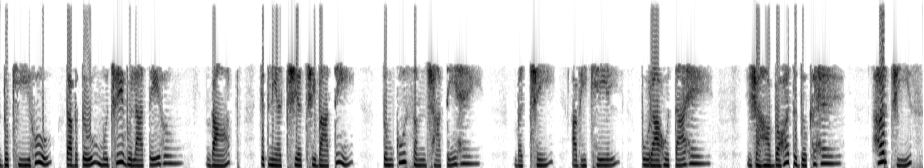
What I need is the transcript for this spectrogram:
दुखी हो, तब तो मुझे बुलाते हो। बाप, कितनी अच्छी अच्छी बातें तुमको समझाते हैं। बच्चे, अभी खेल पूरा होता है। यहाँ बहुत दुख है। हर चीज़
